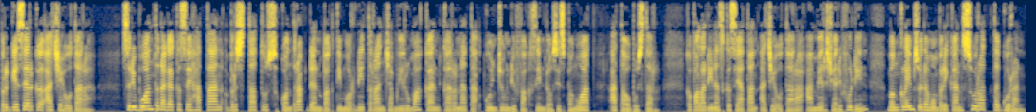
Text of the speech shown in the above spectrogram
Bergeser ke Aceh Utara, Seribuan tenaga kesehatan berstatus kontrak dan bakti murni terancam dirumahkan karena tak kunjung divaksin dosis penguat atau booster. Kepala Dinas Kesehatan Aceh Utara Amir Syarifuddin mengklaim sudah memberikan surat teguran.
